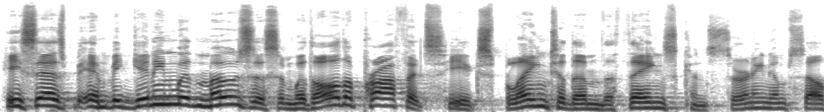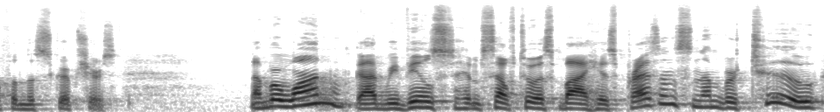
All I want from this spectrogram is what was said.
He says, And beginning with Moses and with all the prophets, he explained to them the things concerning himself in the scriptures. Number one, God reveals himself to us by his presence. Number two,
